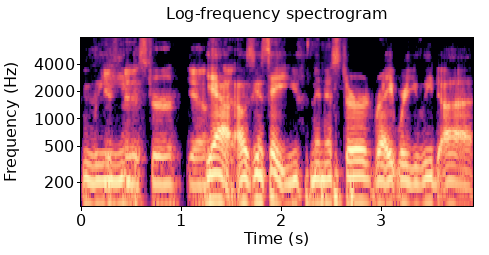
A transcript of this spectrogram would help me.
lead youth minister, yeah, yeah. yeah. I was gonna say youth minister, right? Where you lead uh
